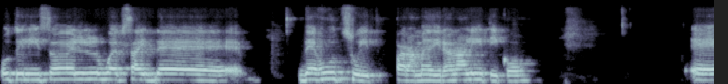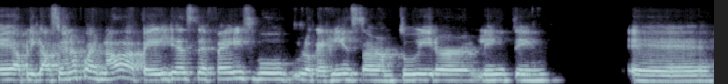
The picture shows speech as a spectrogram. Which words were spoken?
Utilizo el website de, de Hootsuite para medir analítico. Eh, aplicaciones, pues nada, pages de Facebook, lo que es Instagram, Twitter, LinkedIn. Eh,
